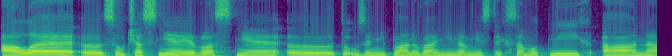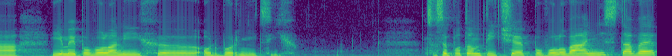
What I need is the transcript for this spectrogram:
Ale e, současně je vlastně e, to územní plánování na městech samotných a na jimi povolaných e, odbornících. Co se potom týče povolování staveb,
